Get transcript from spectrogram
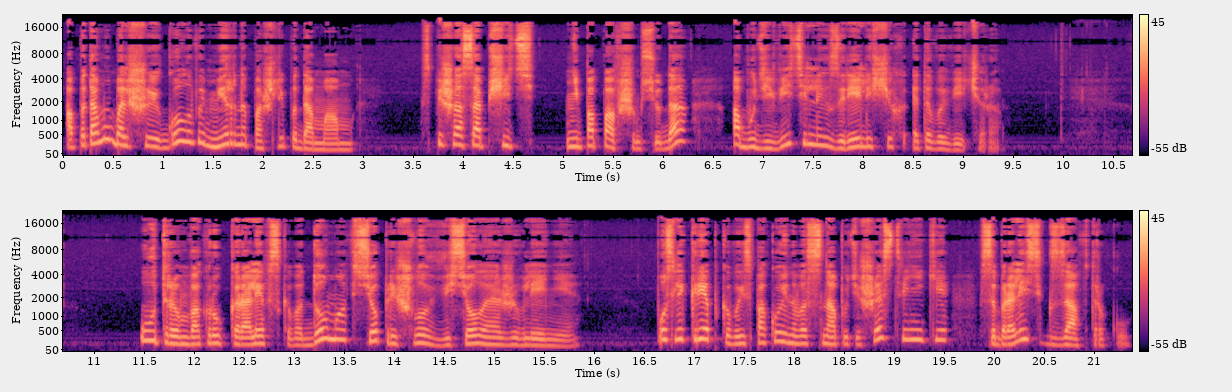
а потому большие головы мирно пошли по домам, спеша сообщить не попавшим сюда об удивительных зрелищах этого вечера. Утром вокруг королевского дома все пришло в веселое оживление. После крепкого и спокойного сна путешественники собрались к завтраку,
